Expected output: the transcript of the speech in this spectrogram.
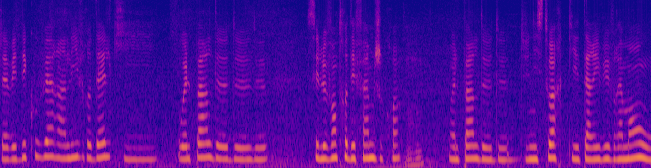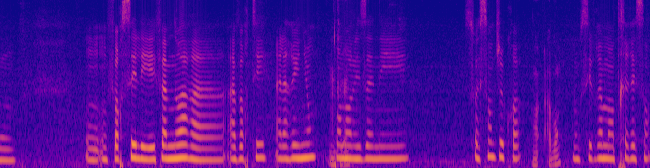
j'avais découvert un livre d'elle qui où elle parle de, de- de- c'est le ventre des femmes, je crois, Mhm. où elle parle de- d'une histoire qui est arrivée vraiment où on, on- on forçait les femmes noires à avorter à la Réunion pendant les années 60, je crois. Ouais, Ah bon? Donc c'est vraiment très récent.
